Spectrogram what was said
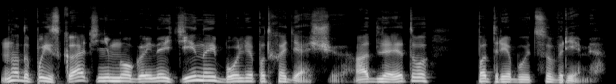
Надо поискать немного и найти наиболее подходящую. А для этого потребуется время.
